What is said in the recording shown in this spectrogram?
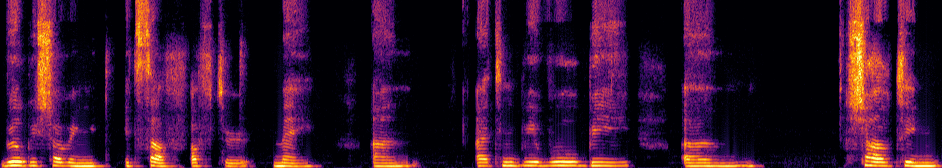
will be showing itself after May, and I think we will be um, shouting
